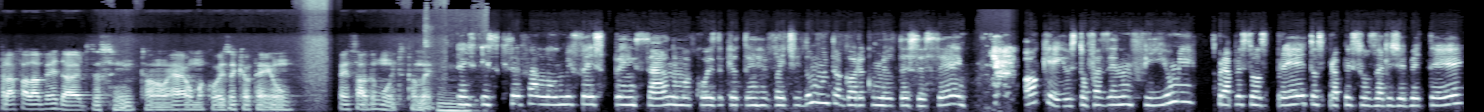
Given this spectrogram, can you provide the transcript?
Para falar verdades, assim. Então, é uma coisa que eu tenho pensado muito também. Isso que você falou me fez pensar numa coisa que eu tenho refletido muito agora com o meu TCC. Ok, eu estou fazendo um filme para pessoas pretas, para pessoas LGBT,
